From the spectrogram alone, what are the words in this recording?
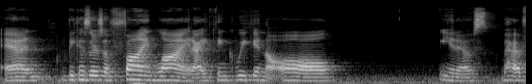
And because there's a fine line, I think we can all, you know, have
